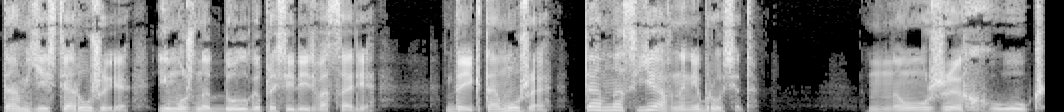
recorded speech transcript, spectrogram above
Там есть оружие, и можно долго просидеть в осаде. Да и к тому же, там нас явно не бросят. «Ну же, Хук,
